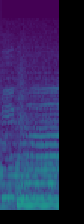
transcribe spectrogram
Because.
